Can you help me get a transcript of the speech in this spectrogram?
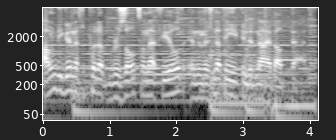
I'm gonna be good enough to put up results on that field, and then there's nothing you can deny about that.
